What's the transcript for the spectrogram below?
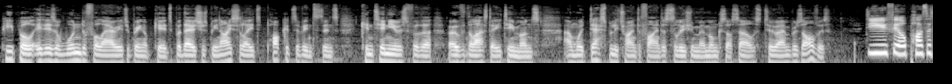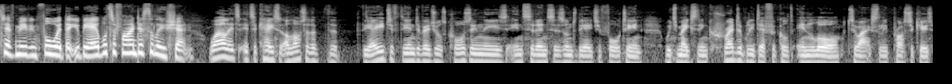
People, it is a wonderful area to bring up kids, but there's just been isolated pockets of incidents, continuous for the over the last 18 months, and we're desperately trying to find a solution amongst ourselves to um, resolve it. Do you feel positive moving forward that you'll be able to find a solution? Well, it's it's a case. A lot of the, the the age of the individuals causing these incidents is under the age of 14, which makes it incredibly difficult in law to actually prosecute.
